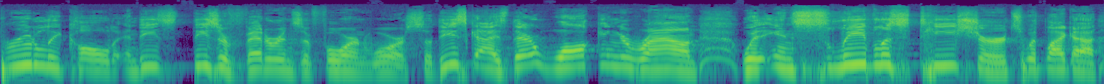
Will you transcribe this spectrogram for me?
brutally cold. And these, these are veterans of foreign wars. So these guys, they're walking around with, in sleeveless t shirts with like a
